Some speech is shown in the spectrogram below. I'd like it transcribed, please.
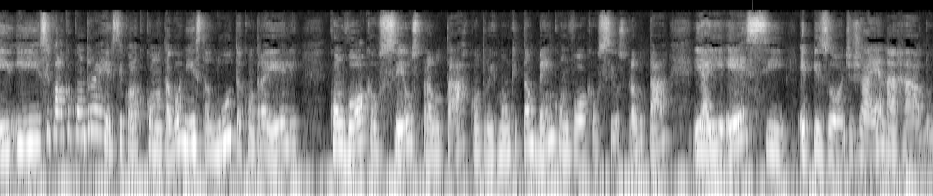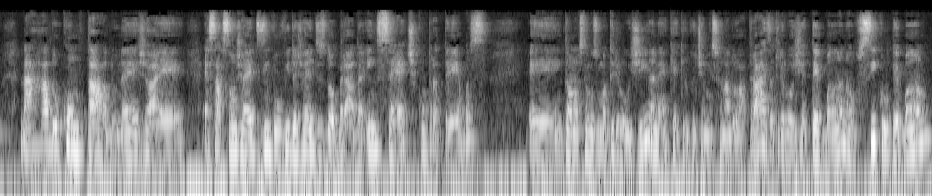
e, e, se coloca contra ele, se coloca como antagonista, luta contra ele, convoca os seus para lutar contra o irmão que também convoca os seus para lutar. E aí esse episódio já é narrado, narrado ou contado, né? Já é essa ação já é desenvolvida, já é desdobrada em sete contra Tebas. É, então nós temos uma trilogia, né, que é aquilo que eu tinha mencionado lá atrás, a trilogia tebana, o ciclo tebano.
